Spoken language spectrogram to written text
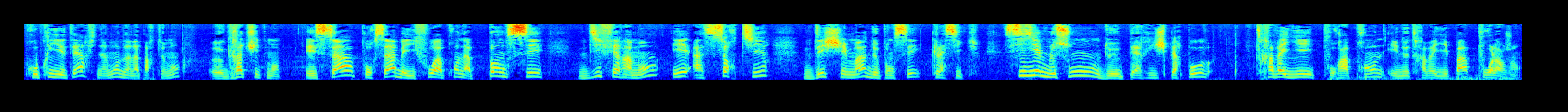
propriétaire finalement d'un appartement euh, gratuitement. Et ça, pour ça, bah, il faut apprendre à penser différemment et à sortir des schémas de pensée classiques. Sixième leçon de Père riche, Père pauvre, travaillez pour apprendre et ne travaillez pas pour l'argent.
